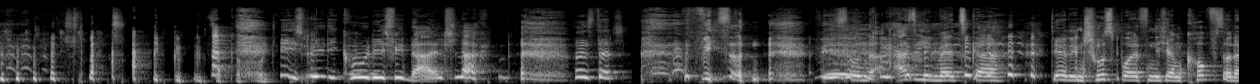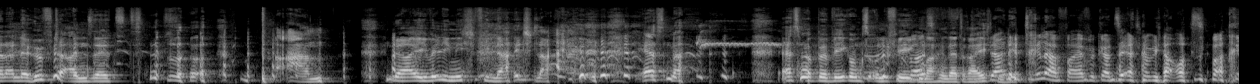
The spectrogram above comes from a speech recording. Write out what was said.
ich will die Kuh nicht final schlachten. Was ist das? Wie so ein, so ein Assi-Metzger, der den Schussbolzen nicht am Kopf, sondern an der Hüfte ansetzt. So, bam. Nein, ich will die nicht final schlachten. Erstmal. Erstmal bewegungsunfähig Was? machen, das reicht. Deine Trillerpfeife kannst du erstmal wieder ausmachen.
